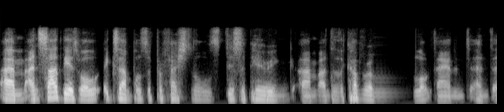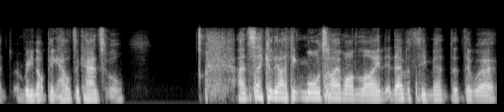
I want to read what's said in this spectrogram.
Um, and sadly as well, examples of professionals disappearing um, under the cover of lockdown and, and, and really not being held accountable. And secondly, I think more time online inevitably meant that there were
